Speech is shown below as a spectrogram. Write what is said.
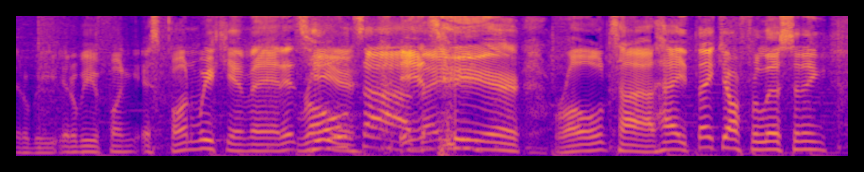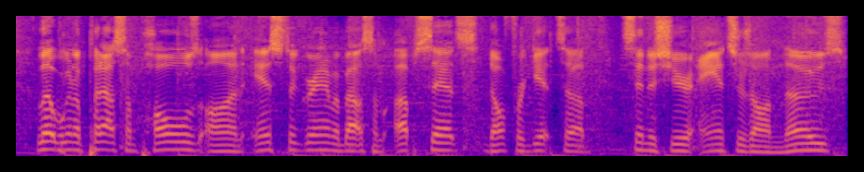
It'll be it'll be a fun it's a fun weekend, man. It's Roll here. Tide, it's baby. here. Roll Tide. Hey, thank y'all for listening. Look, we're gonna put out some polls on Instagram about some upsets. Don't forget to send us your answers on those.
